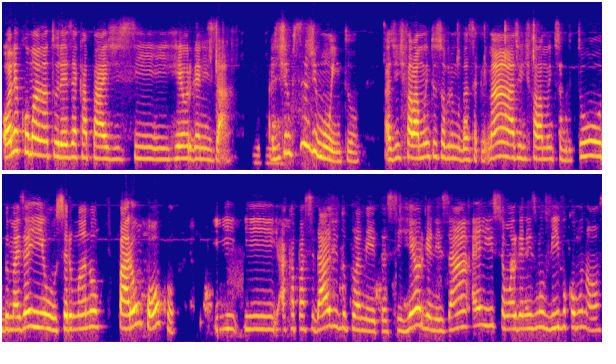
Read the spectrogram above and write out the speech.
olha como a natureza é capaz de se reorganizar. A gente não precisa de muito. A gente fala muito sobre mudança climática, a gente fala muito sobre tudo, mas aí o ser humano parou um pouco E, e, a capacidade do planeta se reorganizar é isso, é um organismo vivo como nós.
